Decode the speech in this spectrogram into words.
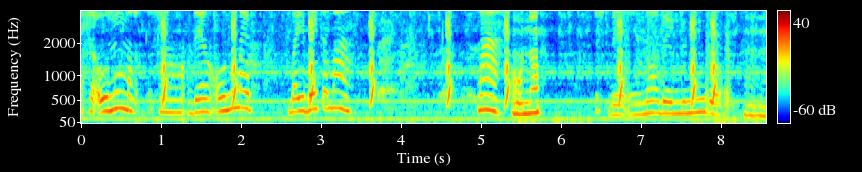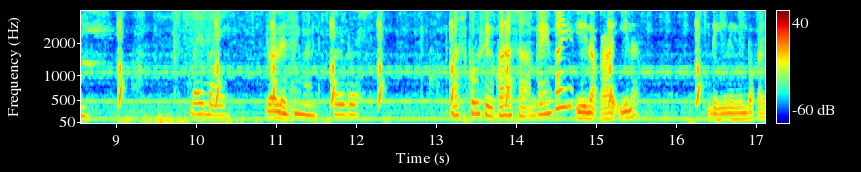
sa uno mak sa dayang uno may bye-bye ta ma. Ma, Uno. is dayang uno, dayang domingo. Mm. Bye-bye. Galit. Hindi man. Paligos. Baskog siguro ka sa bye-bye. Ina ka ina. Hinahina yung bakay.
